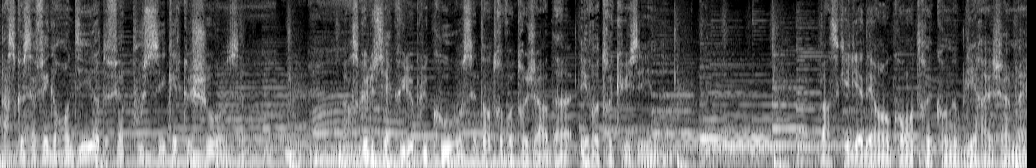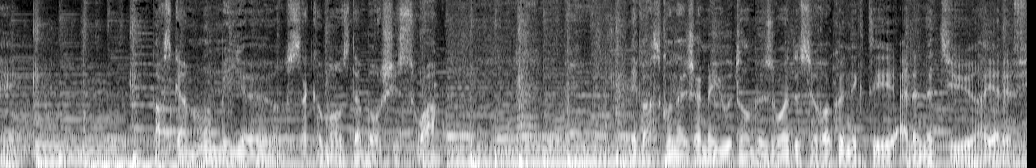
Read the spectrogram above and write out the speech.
Parce que ça fait grandir de faire pousser quelque chose. Parce que le circuit le plus court, c'est entre votre jardin et votre cuisine. Parce qu'il y a des rencontres qu'on n'oubliera jamais. Parce qu'un monde meilleur, ça commence d'abord chez soi. Et parce qu'on n'a jamais eu autant besoin de se reconnecter à la nature et à la vie.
